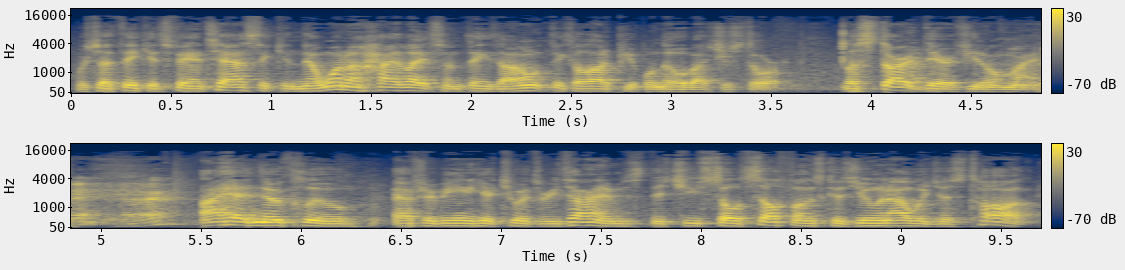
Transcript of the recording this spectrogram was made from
which I think is fantastic. And I want to highlight some things I don't think a lot of people know about your store. Let's start there, if you don't mind. Okay, right. I had no clue after being here two or three times that you sold cell phones because you and I would just talk,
